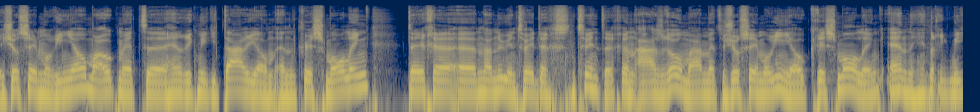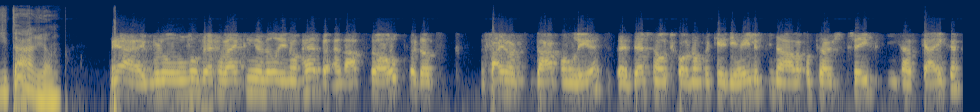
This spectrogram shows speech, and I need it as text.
José Mourinho. Maar ook met Henrik Mkhitaryan en Chris Smalling. Tegen, nou nu in 2020, een AS Roma met José Mourinho, Chris Smalling en Henrik Mkhitaryan. Ja, ik bedoel, hoeveel vergelijkingen wil je nog hebben? En laten we hopen dat Feyenoord daarvan leert. Eh, desnoods gewoon nog een keer die hele finale van 2017 gaat kijken.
